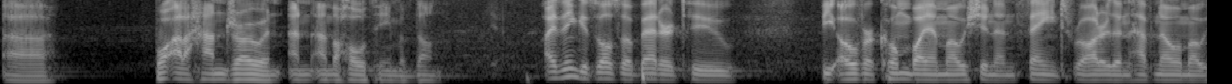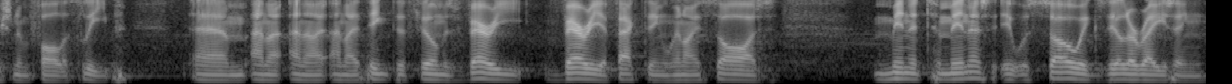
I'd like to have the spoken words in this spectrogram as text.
uh, what Alejandro and, and, and the whole team have done. I think it's also better to be overcome by emotion and faint rather than have no emotion and fall asleep. Um, and, I, and, I, and I think the film is very, very affecting. When I saw it minute to minute, it was so exhilarating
